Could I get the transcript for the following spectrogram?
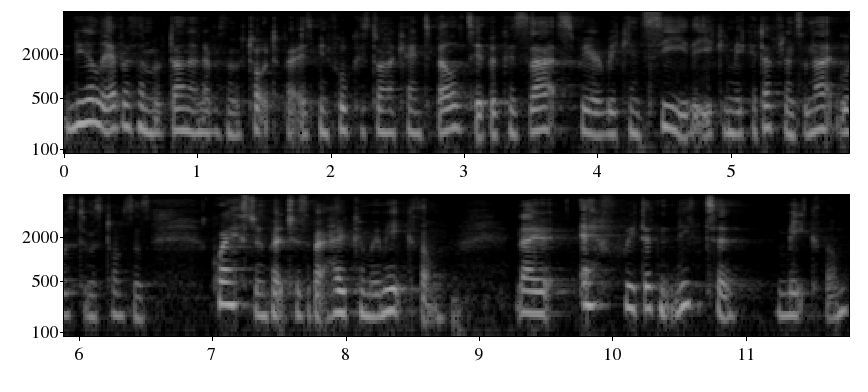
nearly everything we've done and everything we've talked about has been focused on accountability because that's where we can see that you can make a difference. And that goes to Ms Thompson's question, which is about how can we make them. Now, if we didn't need to make them,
